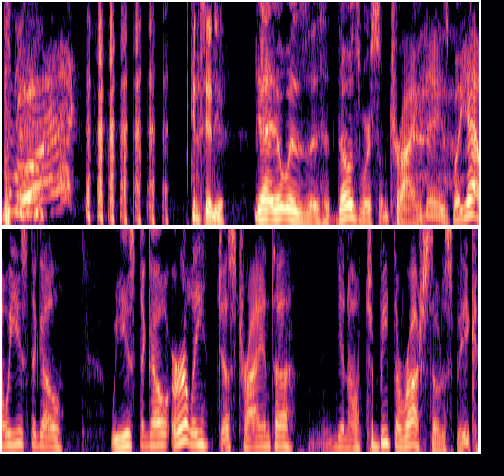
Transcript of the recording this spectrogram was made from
Continue. Yeah, it was. Those were some trying days, but yeah, we used to go. We used to go early, just trying to, you know, to beat the rush, so to speak.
